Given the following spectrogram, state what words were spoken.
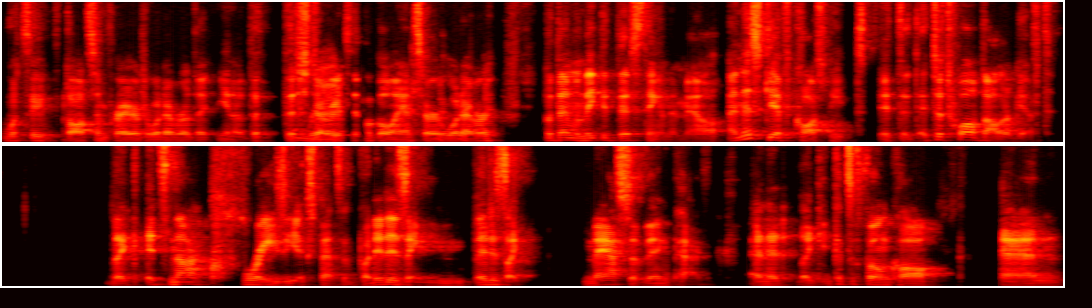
What's the thoughts and prayers or whatever that you know the the stereotypical right. answer or whatever. but then when they get this thing in the mail, and this gift cost me, it's a, it's a twelve dollar gift. Like it's not crazy expensive, but it is a it is like massive impact, and it like it gets a phone call and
